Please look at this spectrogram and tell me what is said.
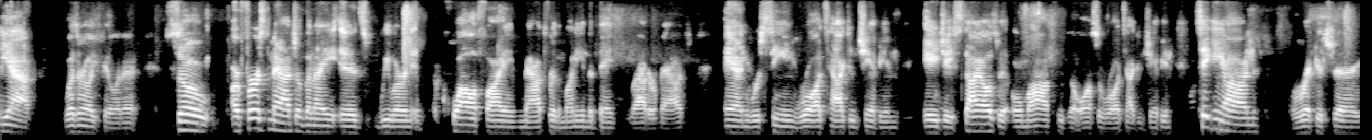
yeah, wasn't really feeling it. So, our first match of the night is we learn it's a qualifying match for the Money in the Bank ladder match. And we're seeing Raw Tag Team Champion AJ Styles with Omos, who's also Raw Tag Team Champion, taking on Ricochet.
